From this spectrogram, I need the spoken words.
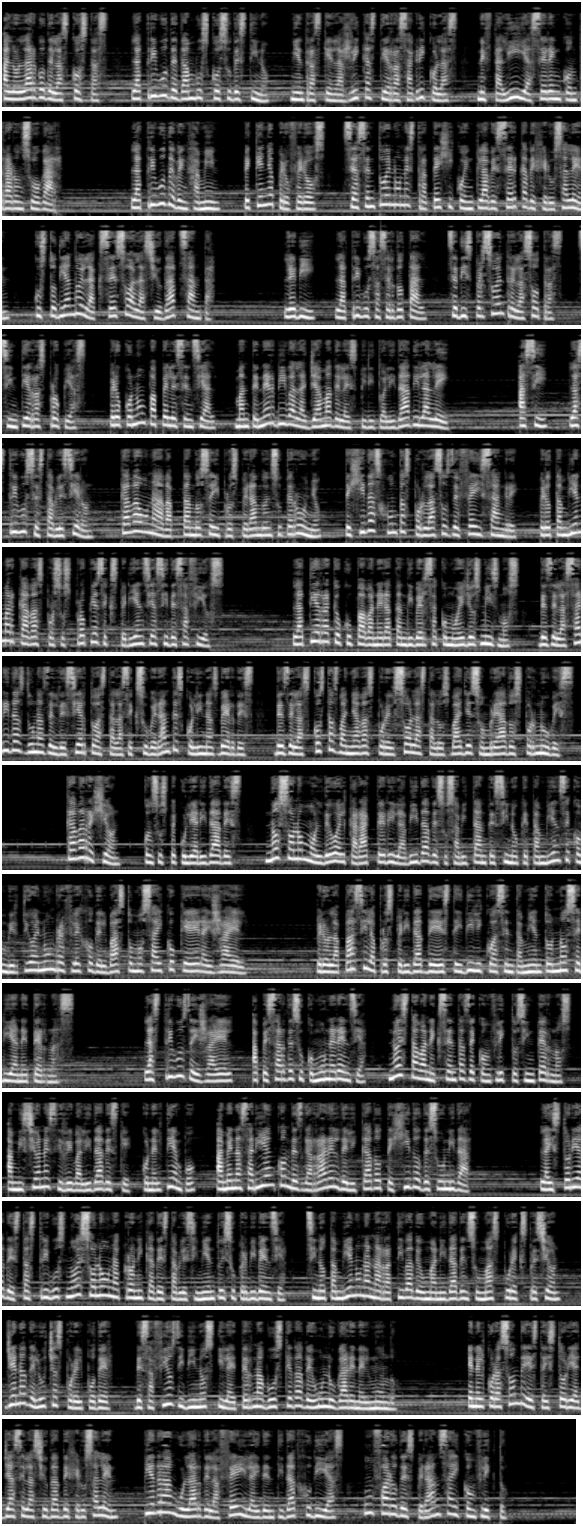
A lo largo de las costas, la tribu de Dan buscó su destino, mientras que en las ricas tierras agrícolas, Neftalí y Aser encontraron su hogar. La tribu de Benjamín, pequeña pero feroz, se asentó en un estratégico enclave cerca de Jerusalén, custodiando el acceso a la ciudad santa. Leví, la tribu sacerdotal, se dispersó entre las otras, sin tierras propias, pero con un papel esencial, mantener viva la llama de la espiritualidad y la ley. Así, las tribus se establecieron, cada una adaptándose y prosperando en su terruño, tejidas juntas por lazos de fe y sangre, pero también marcadas por sus propias experiencias y desafíos. La tierra que ocupaban era tan diversa como ellos mismos, desde las áridas dunas del desierto hasta las exuberantes colinas verdes, desde las costas bañadas por el sol hasta los valles sombreados por nubes. Cada región, con sus peculiaridades, no solo moldeó el carácter y la vida de sus habitantes, sino que también se convirtió en un reflejo del vasto mosaico que era Israel. Pero la paz y la prosperidad de este idílico asentamiento no serían eternas. Las tribus de Israel, a pesar de su común herencia, no estaban exentas de conflictos internos, ambiciones y rivalidades que, con el tiempo, amenazarían con desgarrar el delicado tejido de su unidad la historia de estas tribus no es solo una crónica de establecimiento y supervivencia, sino también una narrativa de humanidad en su más pura expresión, llena de luchas por el poder, desafíos divinos y la eterna búsqueda de un lugar en el mundo. En el corazón de esta historia yace la ciudad de Jerusalén, piedra angular de la fe y la identidad judías, un faro de esperanza y conflicto.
